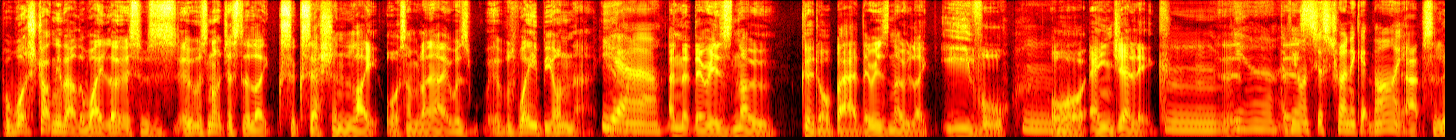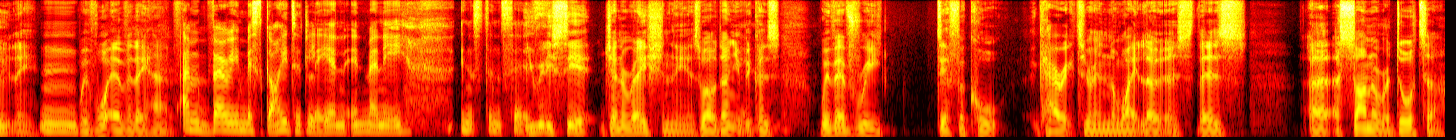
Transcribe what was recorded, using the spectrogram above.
But what struck me about the White Lotus was it was not just a like Succession light or something like that. It was it was way beyond that. Yeah, know? and that there is no good or bad. There is no like evil mm. or angelic. Mm, yeah, There's, everyone's just trying to get by. Absolutely, mm. with whatever they have. And very misguidedly in, in many instances. You really see it generationally as well, don't you? Yeah. Because with every difficult character in The White Lotus, there's a, a, son or a daughter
